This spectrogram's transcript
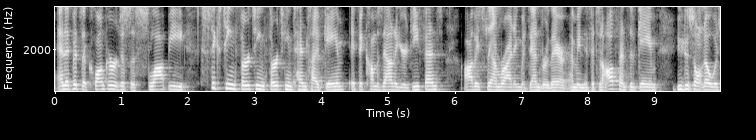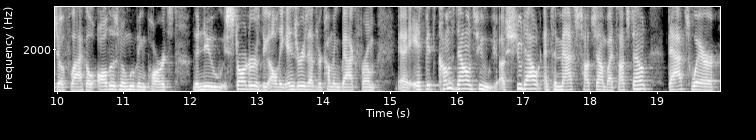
And if it's a clunker, just a sloppy 16 13, 13 10 type game, if it comes down to your defense, obviously I'm riding with Denver there. I mean, if it's an offensive game, you just don't know with Joe Flacco, all those no moving parts, the new starters, the all the injuries that they're coming back from. Uh, if it comes down to a shootout and to match touchdown by touchdown, that's where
